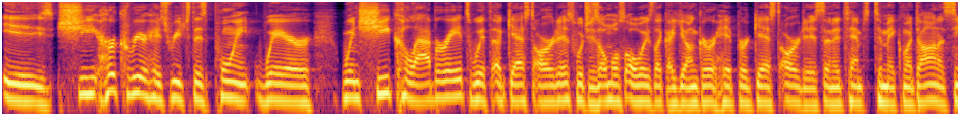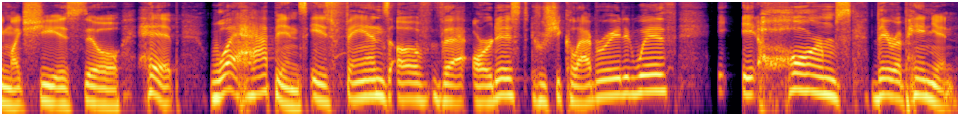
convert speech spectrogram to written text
is she her career has reached this point where when she collaborates with a guest artist, which is almost always like a younger, hipper guest artist, and attempts to make Madonna seem like she is still hip, what happens is fans of that artist who she collaborated with, it, it harms their opinion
